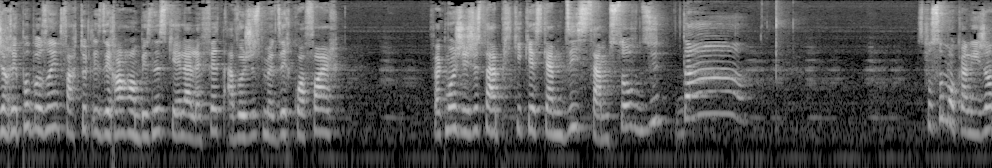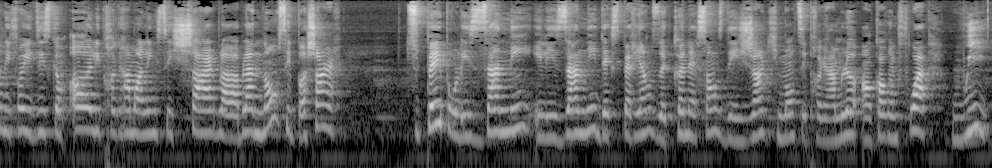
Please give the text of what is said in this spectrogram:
j'aurais pas besoin de faire toutes les erreurs en business qu'elle a faites. Elle va juste me dire quoi faire. Fait que moi, j'ai juste à appliquer qu'est-ce qu'elle me dit. Ça me sauve du temps. C'est pour ça, moi, quand les gens, des fois, ils disent comme, oh, les programmes en ligne, c'est cher, blablabla. Non, c'est pas cher tu payes pour les années et les années d'expérience, de connaissance des gens qui montent ces programmes-là. Encore une fois, oui,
